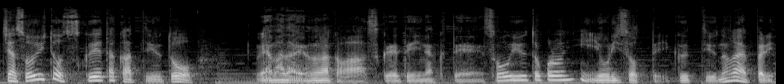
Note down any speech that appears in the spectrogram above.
じゃあそういう人を救えたかっていうと、いや、まだ世の中は救えていなくて、そういうところに寄り添っていくっていうのがやっぱり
